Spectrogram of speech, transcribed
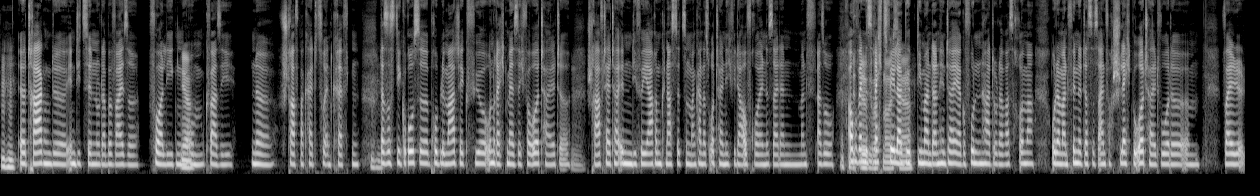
Mhm. äh, tragende Indizien oder Beweise vorliegen, Ja. um quasi eine Strafbarkeit zu entkräften. Mhm. Das ist die große Problematik für unrechtmäßig verurteilte Mhm. StraftäterInnen, die für Jahre im Knast sitzen. Man kann das Urteil nicht wieder aufrollen, es sei denn, man, also Man auch wenn es Rechtsfehler Neues, ja. gibt, die man dann hinterher gefunden hat oder was auch immer. Oder man findet, dass es einfach schlecht beurteilt wurde, ähm, weil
